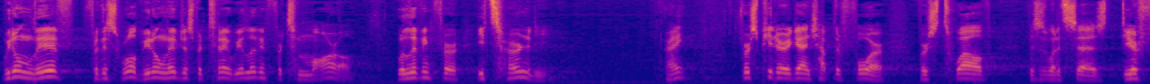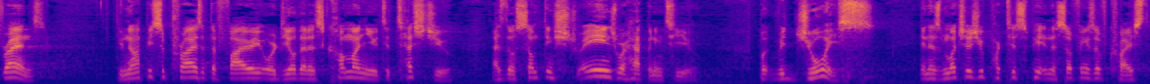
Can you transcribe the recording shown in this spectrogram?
we don't live for this world. We don't live just for today. We're living for tomorrow. We're living for eternity. Right? First Peter again, chapter 4, verse 12, this is what it says Dear friends, do not be surprised at the fiery ordeal that has come on you to test you as though something strange were happening to you. But rejoice inasmuch as you participate in the sufferings of Christ,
